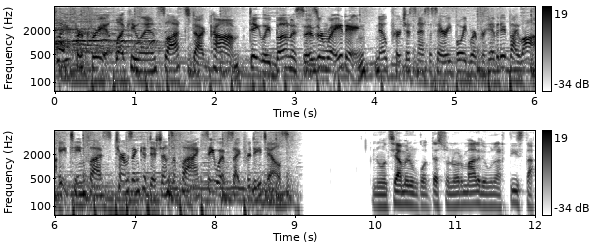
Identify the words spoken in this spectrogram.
Play for free at LuckyLandSlots.com. Daily bonuses are waiting. No purchase necessary. Void were prohibited by law. 18 plus. Terms and conditions apply. See website for details. Non siamo in un contesto normale dove un artista,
